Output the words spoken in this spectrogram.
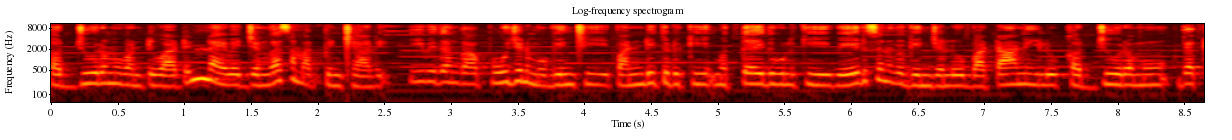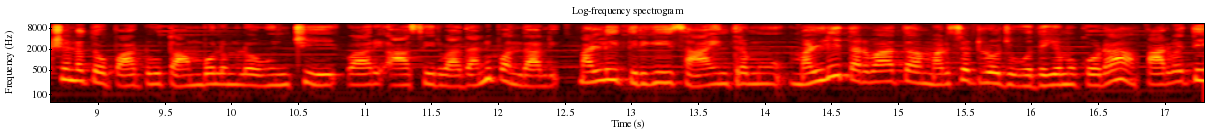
ఖర్జూరము వంటి వాటిని నైవేద్యంగా సమర్పించాలి. ఈ విధంగా పూజను ముగించి పండితుడికి ముత్తైదువులకి వేరుశనగ గింజలు బఠానీలు ఖర్జూరము దక్షిణతో పాటు తాంబూలంలో ఉంచి వారి ఆశీర్వాదాన్ని పొందాలి. మళ్ళీ తిరిగి సాయంత్రము మళ్ళీ తర్వాత మరుసటి రోజు ఉదయము కూడా పార్వతీ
